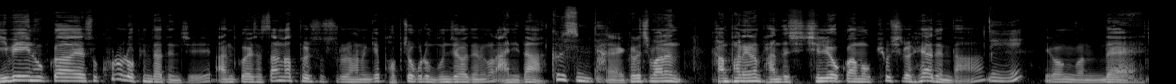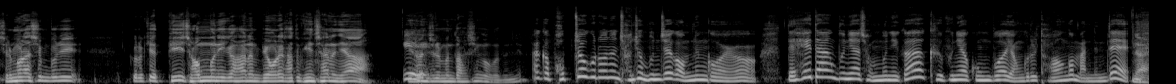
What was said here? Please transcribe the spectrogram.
이비인 후과에서 코를 높인다든지 안과에서 쌍꺼풀 수술을 하는 게 법적으로 문제가 되는 건 아니다. 그렇습니다. 네, 그렇지만은 간판에는 반드시 진료 과목 표시를 해야 된다. 네. 이런 건데 질문하신 분이 그렇게 비전문의가 하는 병원에 가도 괜찮으냐 이런 예. 질문도 하신 거거든요. 아, 그러니까 법적으로는 전혀 문제가 없는 거예요. 네, 해당 분야 전문의가 그 분야 공부와 연구를 더한 건 맞는데 네.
